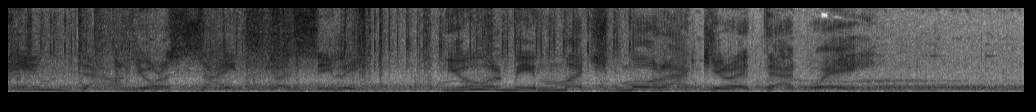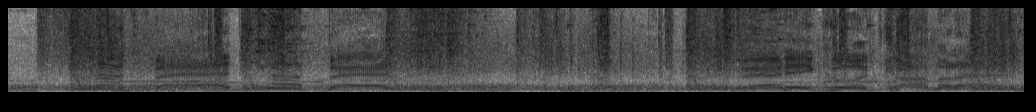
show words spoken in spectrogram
Aim down your sights, Vasily. You will be much more accurate that way. Not bad, not bad. Very good, comrade.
